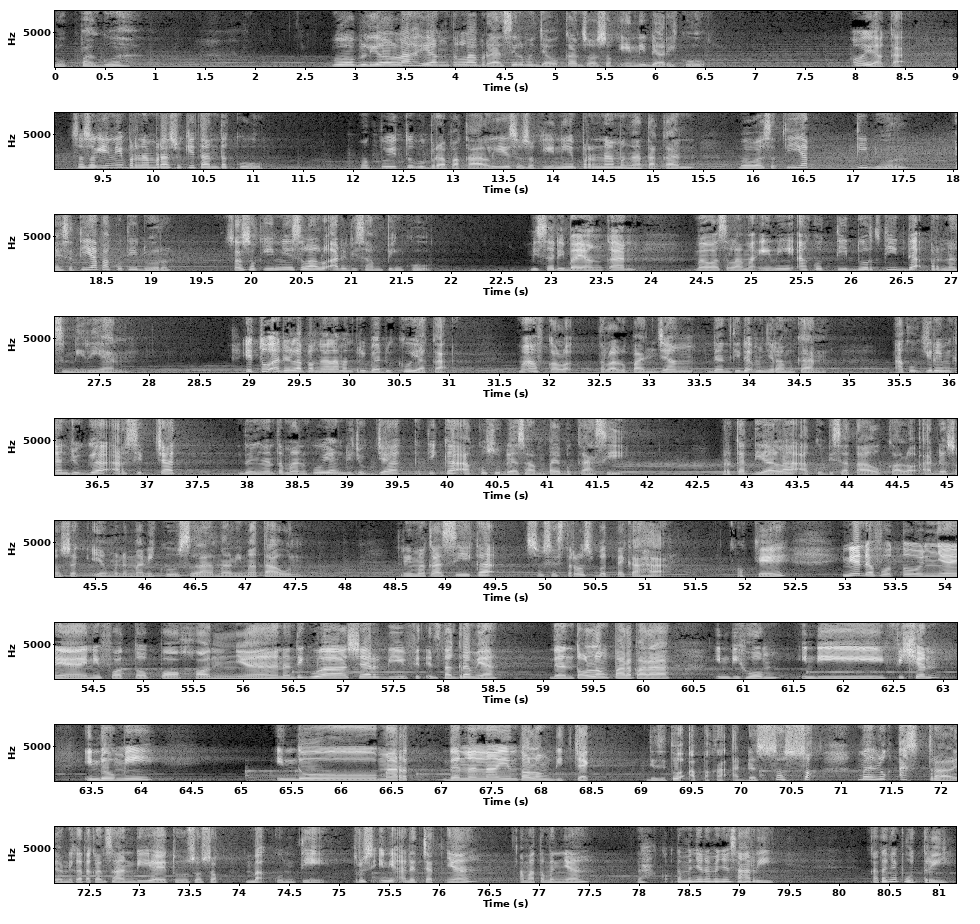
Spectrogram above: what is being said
lupa gua. Bahwa beliaulah yang telah berhasil menjauhkan sosok ini dariku. Oh ya kak, Sosok ini pernah merasuki tanteku. Waktu itu beberapa kali sosok ini pernah mengatakan bahwa setiap tidur, eh setiap aku tidur, sosok ini selalu ada di sampingku. Bisa dibayangkan bahwa selama ini aku tidur tidak pernah sendirian. Itu adalah pengalaman pribadiku ya kak. Maaf kalau terlalu panjang dan tidak menyeramkan. Aku kirimkan juga arsip chat dengan temanku yang di Jogja ketika aku sudah sampai Bekasi. Berkat dialah aku bisa tahu kalau ada sosok yang menemaniku selama lima tahun. Terima kasih kak, sukses terus buat PKH. Oke, ini ada fotonya ya, ini foto pohonnya. Nanti gua share di feed Instagram ya. Dan tolong para-para IndiHome, IndiVision, Indomie, Indomaret dan lain-lain tolong dicek di situ apakah ada sosok makhluk astral yang dikatakan Sandi yaitu sosok Mbak Kunti. Terus ini ada chatnya sama temennya. Lah kok temennya namanya Sari? Katanya Putri.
